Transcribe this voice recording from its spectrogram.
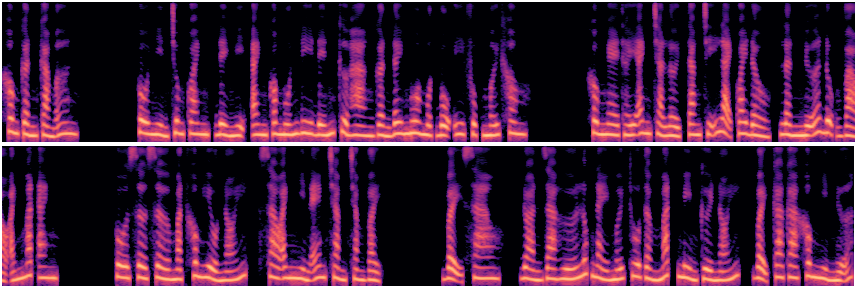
không cần cảm ơn. Cô nhìn chung quanh, đề nghị anh có muốn đi đến cửa hàng gần đây mua một bộ y phục mới không? Không nghe thấy anh trả lời tang chỉ lại quay đầu, lần nữa đụng vào ánh mắt anh. Cô sờ sờ mặt không hiểu nói, sao anh nhìn em chằm chằm vậy? Vậy sao, Đoàn gia hứa lúc này mới thu tầm mắt mỉm cười nói, vậy ca ca không nhìn nữa.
